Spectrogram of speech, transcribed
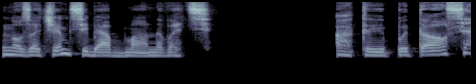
но зачем себя обманывать? «А ты пытался?»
